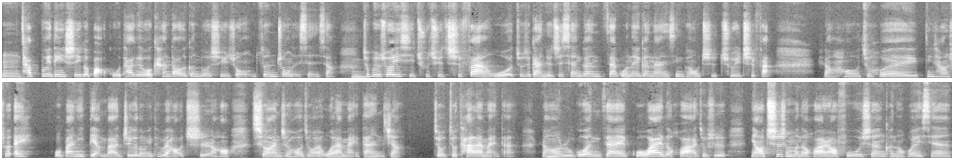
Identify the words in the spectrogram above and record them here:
嗯，它不一定是一个保护，它给我看到的更多是一种尊重的现象。就比如说一起出去吃饭，我就是感觉之前跟在国内跟男性朋友吃出去吃饭，然后就会经常说，哎。我帮你点吧，这个东西特别好吃。然后吃完之后就我来买单，这样就就他来买单。然后如果你在国外的话，就是你要吃什么的话，然后服务生可能会先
